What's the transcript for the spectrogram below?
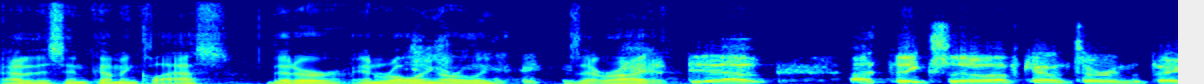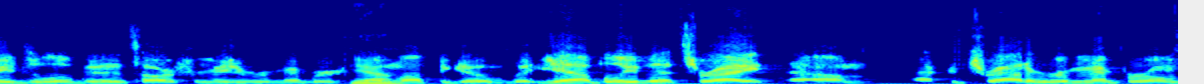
out of this incoming class that are enrolling early? Is that right? Yeah, I think so. I've kind of turned the page a little bit. It's hard for me to remember Yeah. a month ago, but yeah, I believe that's right. Um, I could try to remember them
